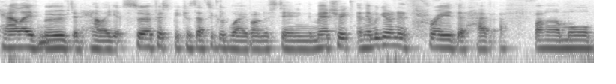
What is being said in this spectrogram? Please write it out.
how they've moved and how they get surfaced because that's a good way of understanding the metric. And then we're going to three that have a far more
